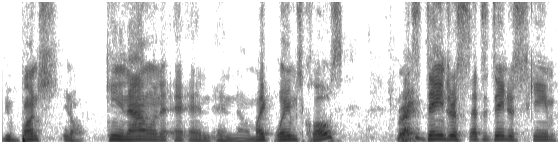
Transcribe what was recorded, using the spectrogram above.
you bunch, you know, Keenan Allen and and, and uh, Mike Williams close. Right. That's a dangerous. That's a dangerous scheme.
